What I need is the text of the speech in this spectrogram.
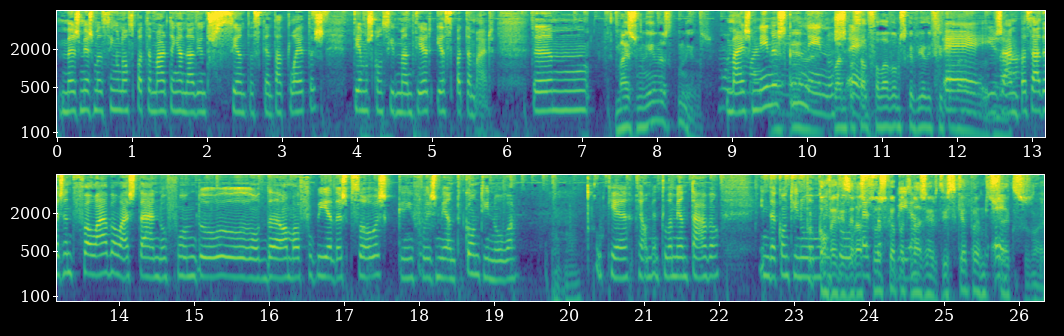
mas mesmo assim o nosso patamar tem andado entre os 60 a 70 atletas, temos conseguido manter esse patamar. Hum, mais meninas do que meninos? mais, mais meninas é, que meninos. É, ano passado é. falávamos que havia dificuldade. É, e já ano passado a gente falava, lá está, no fundo da homofobia das pessoas, que infelizmente continua. Uhum o que é realmente lamentável. Ainda continua Porque muito. Convém dizer às pessoas fobia. que a patinagem artística é para muitos é, sexos, não é?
